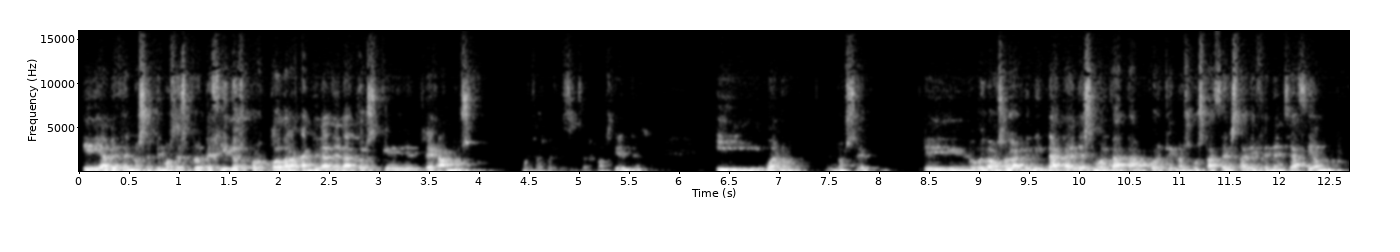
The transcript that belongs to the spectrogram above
eh, a veces nos sentimos desprotegidos por toda la cantidad de datos que entregamos, muchas veces sin ser conscientes. Y bueno, no sé, eh, hoy vamos a hablar de Big Data y de Small Data porque nos gusta hacer esta diferenciación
